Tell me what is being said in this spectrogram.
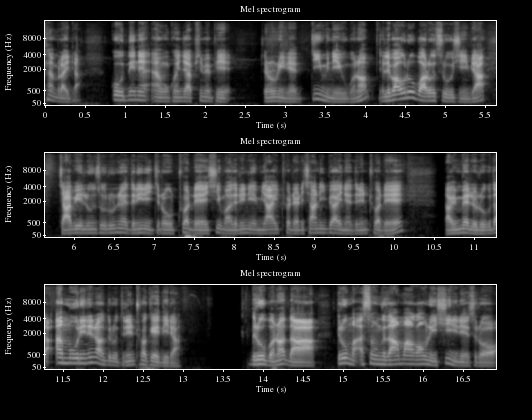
ခန့်ပလိုက်တာကိုအသင်းနဲ့အံဝန်ခွင့်ကြဖြစ်မဖြစ်ကျွန်တော်တို့အနေနဲ့ကြည့်မနေဘူးပေါ့နော်လီဗာပူးတို့ဘာလို့ဆိုလို့ရှိရင်ဗျာဂျာဘီလွန်ဆိုတို့နဲ့သတင်းတွေကျွန်တော်တို့ထွက်တယ်ရှေ့မှာသတင်းတွေအများကြီးထွက်တယ်တခြားနီးပြတွေနဲ့သတင်းထွက်တယ်ဒါပေမဲ့လို့လို့ဒါအမိုရီနဲ့တော့သူတို့သတင်းထွက်ခဲ့သေးတာ သူတို့ပေါ့နော်ဒါသူတို့မှာအစွန်ကစားမကောင်းတွေရှိနေတယ်ဆိုတော့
